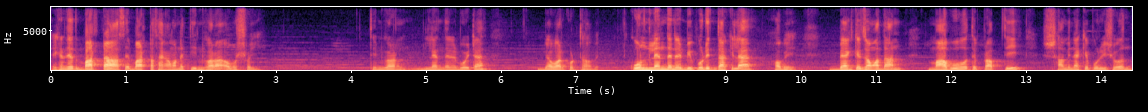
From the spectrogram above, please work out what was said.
এখানে যেহেতু বারটা আছে বারটা থাকা মানে তিন ঘরা অবশ্যই। তিন ঘরা লেনদেনের বইটা ব্যবহার করতে হবে। কোন লেনদেনের বিপরীত দাখিলা হবে? ব্যাংকে জমা দান, মাহবুব হতে প্রাপ্তি সামিনাকে পরিশোধ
